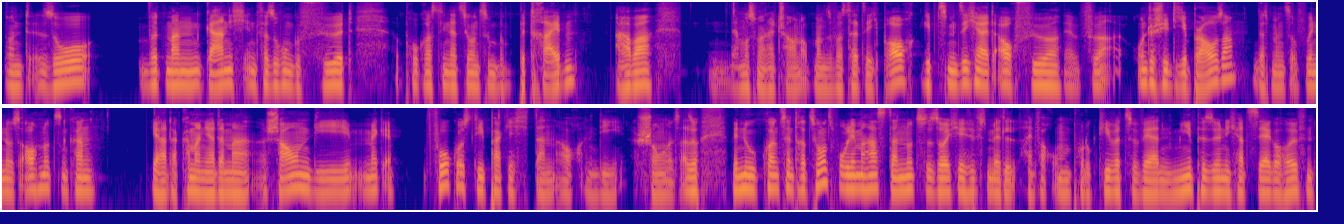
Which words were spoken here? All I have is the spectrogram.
Und so wird man gar nicht in Versuchung geführt, Prokrastination zu betreiben. Aber da muss man halt schauen, ob man sowas tatsächlich braucht. Gibt es mit Sicherheit auch für, äh, für unterschiedliche Browser, dass man es auf Windows auch nutzen kann. Ja, da kann man ja dann mal schauen. Die Mac-App Focus, die packe ich dann auch in die Show Notes. Also, wenn du Konzentrationsprobleme hast, dann nutze solche Hilfsmittel einfach, um produktiver zu werden. Mir persönlich hat es sehr geholfen,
